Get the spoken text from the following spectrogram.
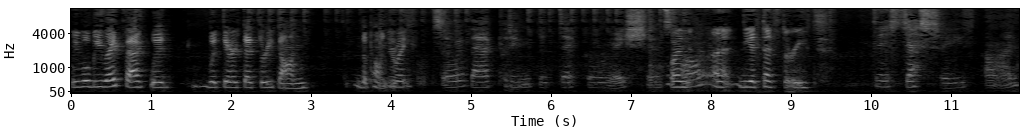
we will be right back with with their accessories on the pony. Right. so we're back putting the decorations On on. uh, the accessories. The accessories on.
